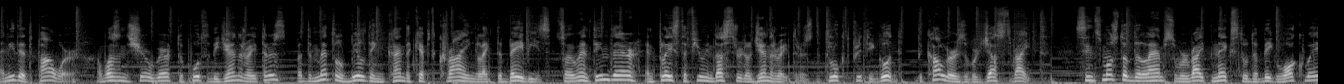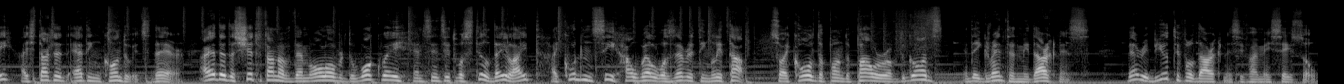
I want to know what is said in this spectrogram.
I needed power. I wasn't sure where to put the generators, but the metal building kinda kept crying like the babies, so I went in there and placed a few industrial generators that looked pretty good. The colors were just right. Since most of the lamps were right next to the big walkway, I started adding conduits there. I added a shit ton of them all over the walkway, and since it was still daylight, I couldn't see how well was everything lit up, so I called upon the power of the gods, and they granted me darkness. Very beautiful darkness, if I may say so.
